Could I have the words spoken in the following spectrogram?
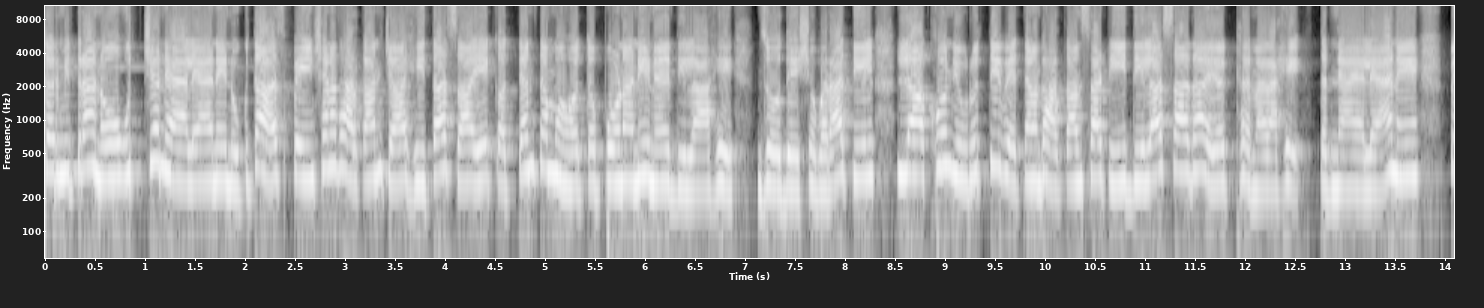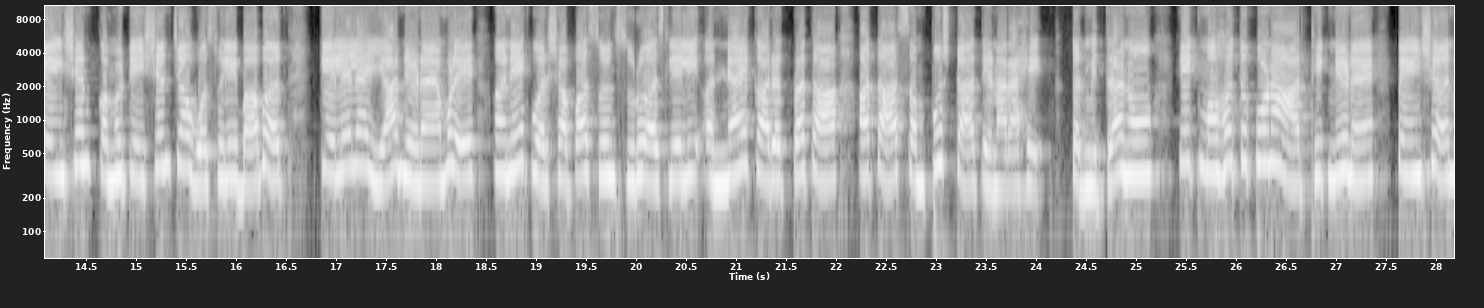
तर मित्रांनो उच्च न्यायालयाने नुकताच पेन्शनधारकांच्या हिताचा एक अत्यंत महत्त्वपूर्ण निर्णय दिला आहे. जो देशभरातील लाखो निवृत्ती वेतनधारकांसाठी दिलासादायक ठरणार आहे. तर न्यायालयाने पेन्शन कम्युटेशनच्या वसुलीबाबत केलेल्या या निर्णयामुळे अनेक वर्षापासून सुरू असलेली अन्यायकारक प्रथा आता संपुष्टात येणार आहे. तर मित्रांनो एक महत्त्वपूर्ण आर्थिक निर्णय पेन्शन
